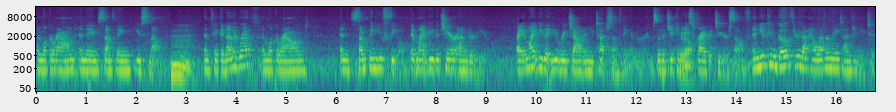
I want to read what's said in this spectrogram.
and look around and name something you smell. Hmm. And take another breath and look around and something you feel. It might be the chair under you, right? It might be that you reach out and you touch something in the room so that you can Yeah. describe it to yourself. And you can go through that however many times you need to.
